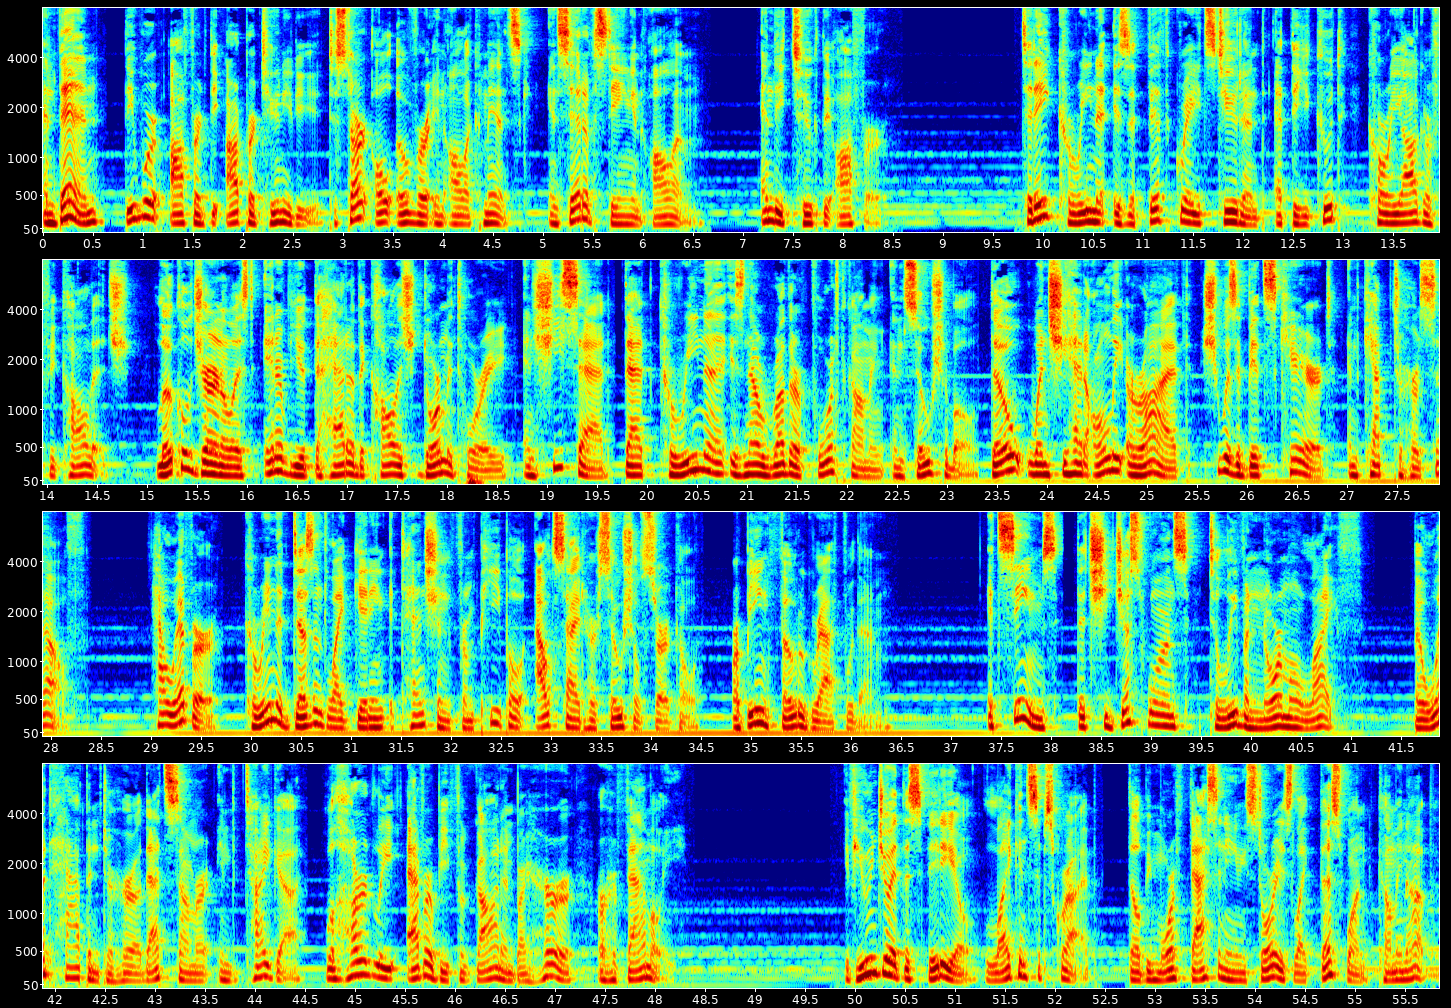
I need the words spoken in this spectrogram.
And then, they were offered the opportunity to start all over in Olokminsk instead of staying in Olom. And they took the offer. Today, Karina is a 5th grade student at the Yakut Choreography College. Local journalist interviewed the head of the college dormitory, and she said that Karina is now rather forthcoming and sociable, though when she had only arrived, she was a bit scared and kept to herself. However, Karina doesn't like getting attention from people outside her social circle or being photographed with them. It seems that she just wants to live a normal life. But what happened to her that summer in the taiga will hardly ever be forgotten by her or her family. If you enjoyed this video, like and subscribe. There'll be more fascinating stories like this one coming up.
